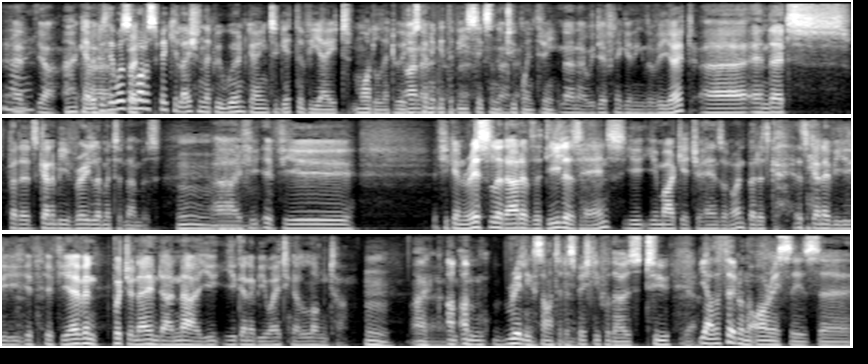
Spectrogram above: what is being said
And- and, yeah. okay, because uh, there was a lot of speculation that we weren't going to get the V8 model, that we were just no, going to get the V6 and the no, 2.3. No, no, we're definitely getting the V8, uh, and that's but it's going to be very limited numbers. Mm. Uh, if you if you if you can wrestle it out of the dealer's hands, you, you might get your hands on one. But it's it's going to be if, if you haven't put your name down now, you you're going to be waiting a long time. Mm. I, Um, I'm, I'm really excited, especially for those two. Yeah. Yeah, the third one, the RS, is uh,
